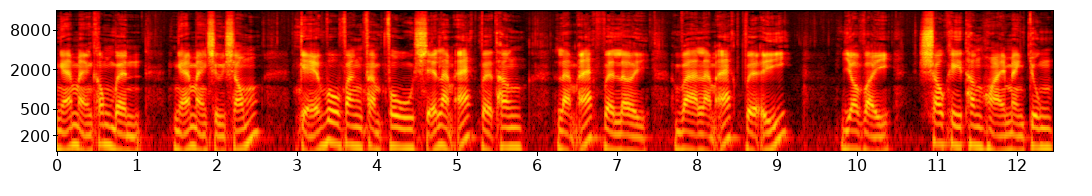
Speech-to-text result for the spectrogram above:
ngã mạng không bền, ngã mạng sự sống, kẻ vô văn phàm phu sẽ làm ác về thân, làm ác về lời và làm ác về ý. Do vậy, sau khi thân hoại mạng chung,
